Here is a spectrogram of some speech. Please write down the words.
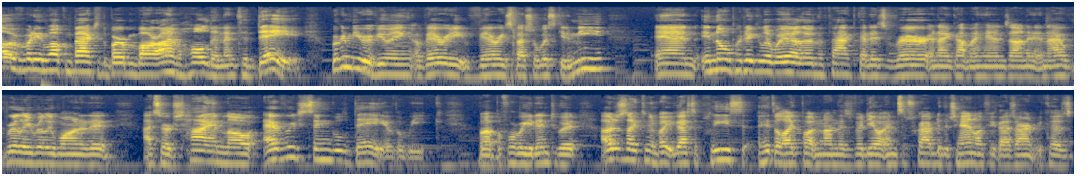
Hello everybody and welcome back to the Bourbon Bar. I'm Holden and today we're going to be reviewing a very, very special whiskey to me and in no particular way other than the fact that it's rare and I got my hands on it and I really, really wanted it. I searched high and low every single day of the week. But before we get into it, I would just like to invite you guys to please hit the like button on this video and subscribe to the channel if you guys aren't because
